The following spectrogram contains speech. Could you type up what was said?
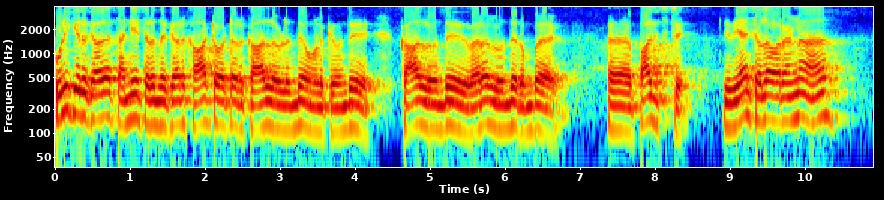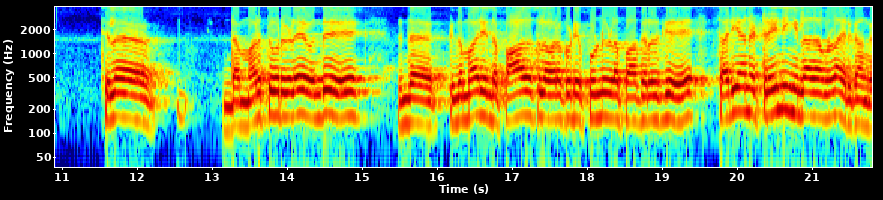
குளிக்கிறதுக்காக தண்ணி திறந்திருக்காரு. ஹாட் வாட்டர் காலில் விழுந்து அவங்களுக்கு வந்து கால் வந்து விரல் வந்து ரொம்ப பாதிச்சுட்டு பாதிச்சிட்டு. இது ஏன் சொல்ல வரேன்னா சில இந்த மருத்துவர்களே வந்து இந்த இந்த மாதிரி இந்த பாதத்தில் வரக்கூடிய புண்ணுகளை பார்க்கறதுக்கு சரியான ட்ரைனிங் இல்லாதவங்களாம் இருக்காங்க.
